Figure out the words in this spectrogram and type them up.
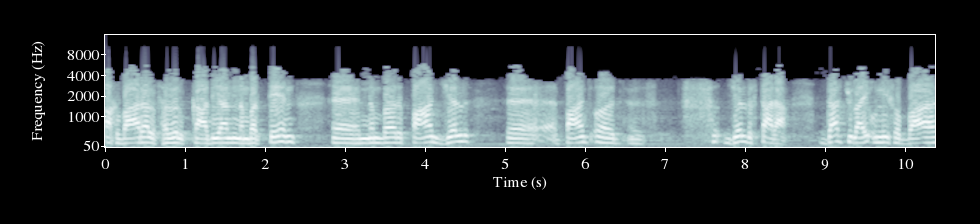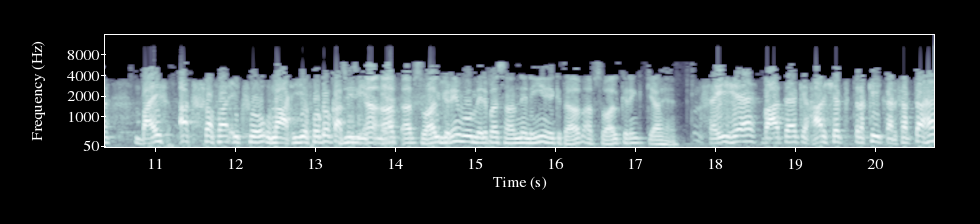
اخبار الفضل قادیان نمبر تین نمبر پانچ جلد پانچ جلد ستارہ۔ دس جولائی انیس سو بائیس صفحہ ایک سو انٹھ یہ فوٹو کاپی جی آپ سوال کریں وہ میرے پاس سامنے نہیں ہے یہ کتاب آپ سوال کریں کہ کیا ہے؟ صحیح ہے بات ہے کہ ہر شخص ترقی کر سکتا ہے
